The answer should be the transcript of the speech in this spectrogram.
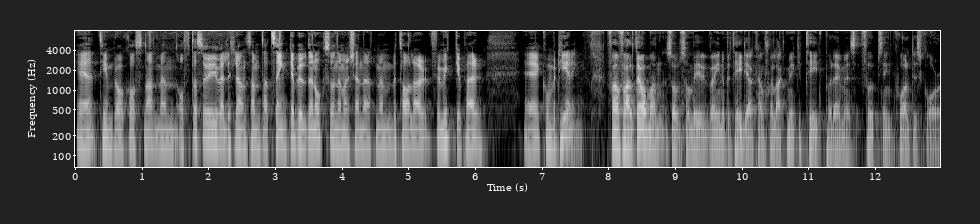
eh, till en bra kostnad. Men ofta så är det väldigt lönsamt att sänka buden också när man känner att man betalar för mycket per eh, konvertering. Framförallt då man, som, som vi var inne på tidigare, kanske har lagt mycket tid på det med att få upp sin quality score.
